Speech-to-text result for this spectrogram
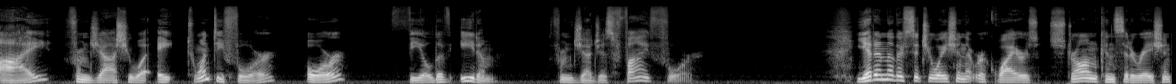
Ai from Joshua 8:24 or field of Edom from Judges 5:4. Yet another situation that requires strong consideration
